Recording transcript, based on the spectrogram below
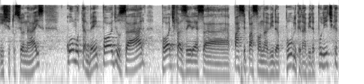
institucionais, como também pode usar, pode fazer essa participação na vida pública, na vida política,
